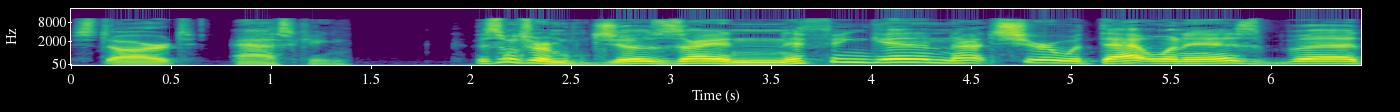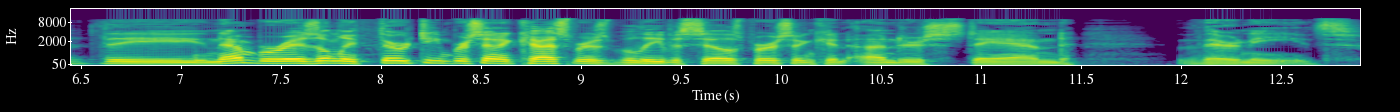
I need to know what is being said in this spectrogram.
Start asking. This one's from Josiah Nithingen. Not sure what that one is, but the number is only 13% of customers believe a salesperson can understand their needs.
